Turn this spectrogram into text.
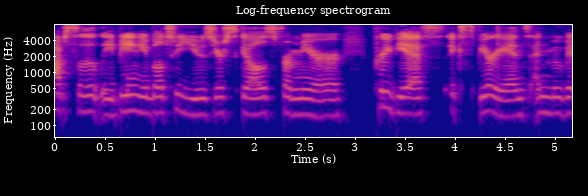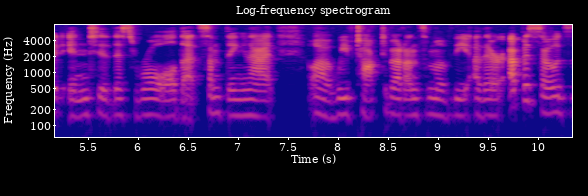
Absolutely. Being able to use your skills from your previous experience and move it into this role. That's something that uh, we've talked about on some of the other episodes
